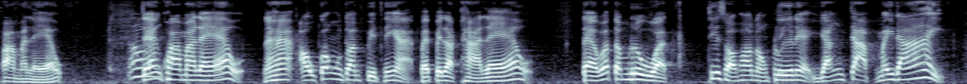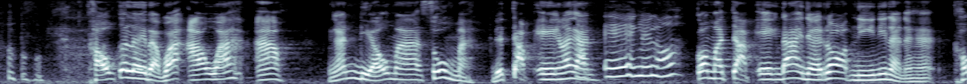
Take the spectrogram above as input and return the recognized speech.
ความมาแล้วแจ้งความมาแล้วนะฮะ เอากล้องวงจรปิดเนี่ยไปเป็นหลักฐานแล้ว แต่ว่าตำรวจที่สพหนองปลือเนี่ยยังจับไม่ได้ เขาก็เลยแบบว่าเอาวะเอางั้นเดี๋ยวมาซุ่มมาเดี๋ยวจับเองแล้วจักับนเองเลยเหรอ ก็มาจับเองได้ในรอบนี้นี่แหละนะฮะเขา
